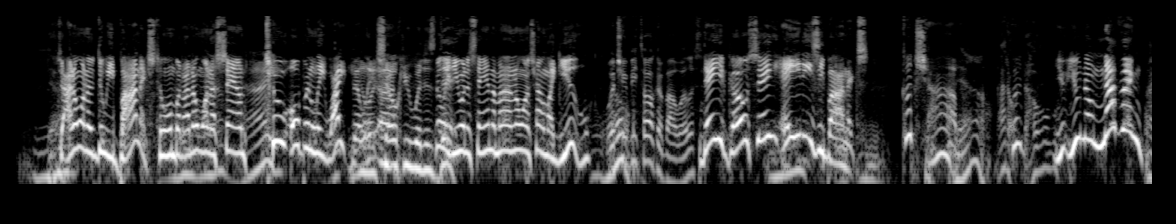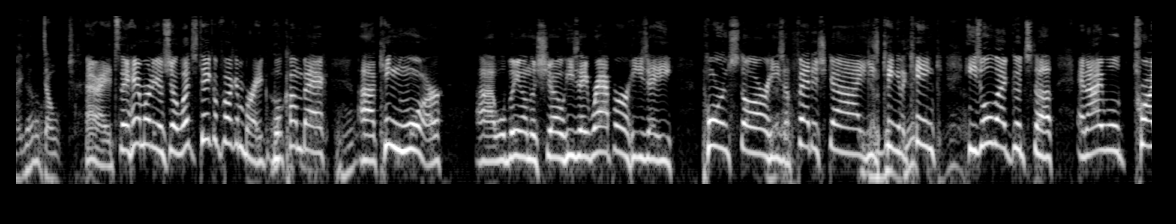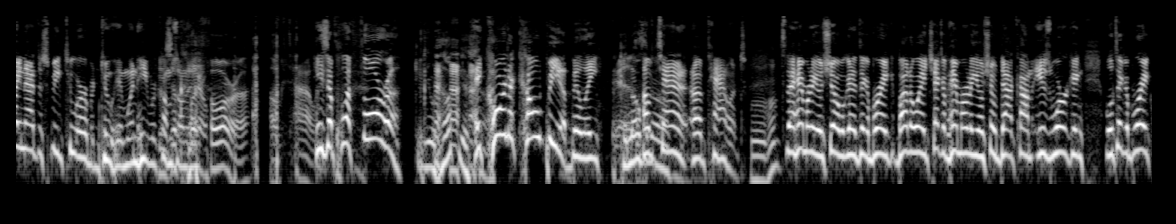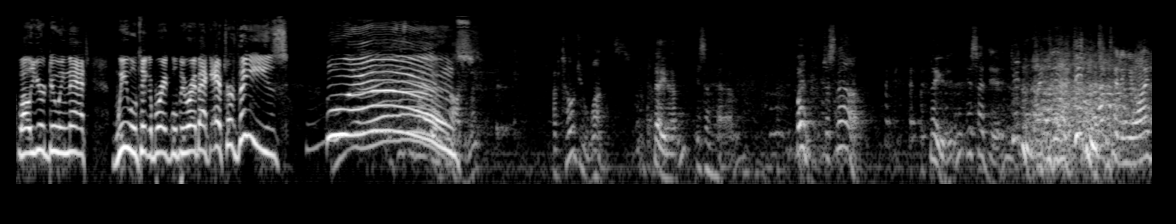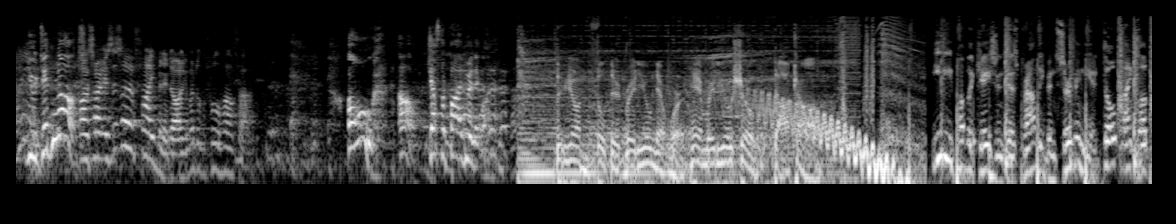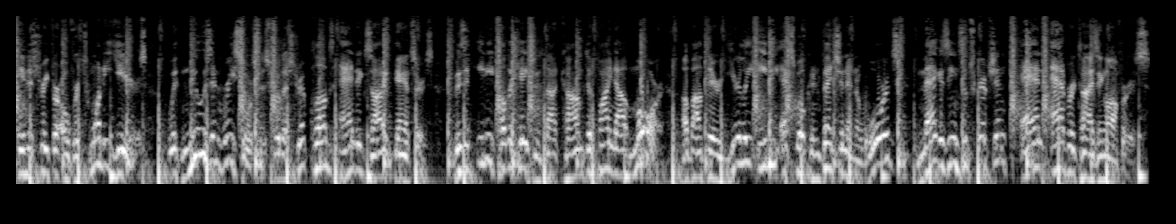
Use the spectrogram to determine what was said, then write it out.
I don't want to do ebonics to him, but I don't want to sound too openly white, Billy. wanna choke you with his Billy, dick. do you understand? I, mean, I don't want to sound like you. What you be talking about, Willis? There you go. See, eighties ebonics. Good job. Yeah, I don't know. You you know nothing. I don't. All right, it's the Ham Radio Show. Let's take a fucking break. We'll come back. Uh, King Noire uh, will be on the show. He's a rapper. He's a porn star. He's a fetish guy. He's king of the kink. He's all that good stuff. And I will try not to speak too urban to him when he comes on the show. plethora of talent. He's a plethora. Can you help yourself? A cornucopia, Billy, Yes. of, ta- of talent. Mm-hmm. It's the Ham Radio Show. We're going to take a break. By the way, check if hamradioshow.com is working. We'll take a break. While you're doing that, we will take a break. We'll be right back after these words. I've told you once. No, you haven't. Yes, I have. When? Just now. No, you didn't. Yes, I did. Didn't. I did. Didn't. I'm telling you, I did. You did not. Oh, I'm sorry. Is this a five-minute argument or the full half hour? Oh, oh, just the five-minute one. The Unfiltered Radio Network, hamradioshow.com. ED E Publications has proudly been serving the adult nightclub industry for over 20 years with news and resources for the strip clubs and exotic dancers. Visit E edpublications.com to find out more about their yearly ED Expo convention and awards, magazine subscription, and advertising offers.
